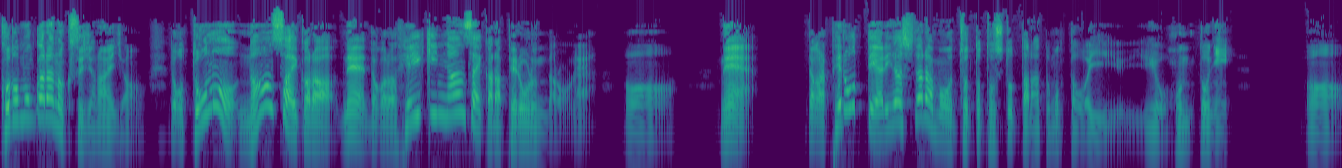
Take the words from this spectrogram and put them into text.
子供からの癖じゃないじゃん。だからどの、何歳から、ね、だから平均何歳からペロるんだろうね。うん。ねえ。だからペロってやり出したらもうちょっと年取ったなと思った方がいいよ、本当に。うん。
